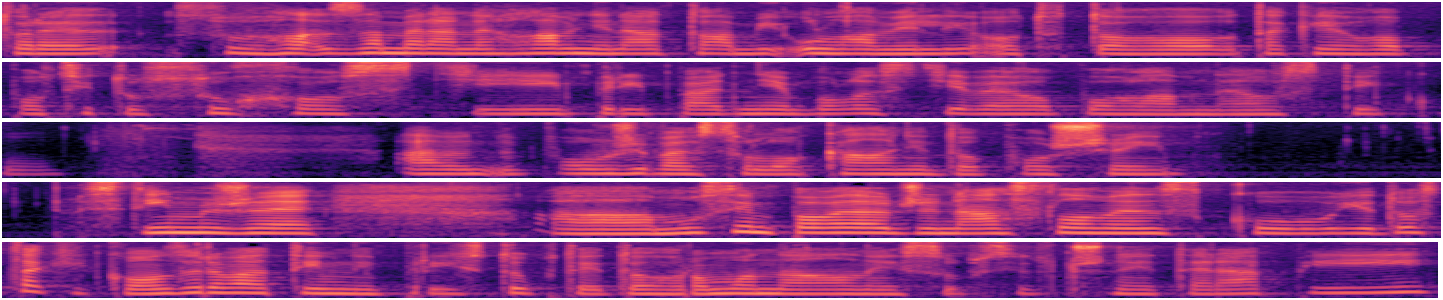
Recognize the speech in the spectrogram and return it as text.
ktoré sú zamerané hlavne na to, aby uľavili od toho takého pocitu suchosti, prípadne bolestivého pohlavného styku. A používajú sa lokálne do pošvy. S tým, že musím povedať, že na Slovensku je dosť taký konzervatívny prístup k tejto hormonálnej substitučnej terapii,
